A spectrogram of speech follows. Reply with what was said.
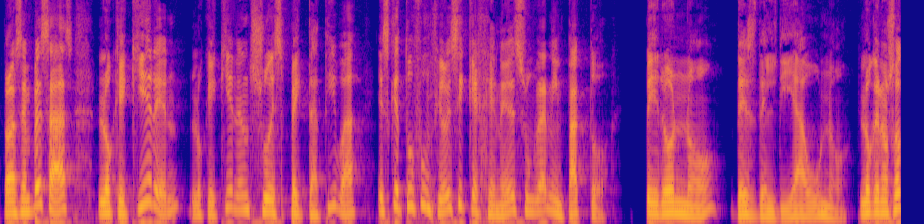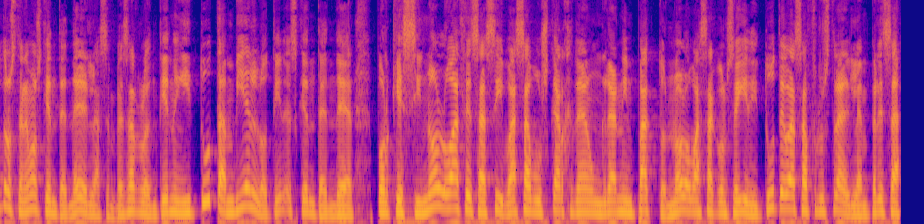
pero las empresas lo que quieren, lo que quieren, su expectativa es que tú funciones y que generes un gran impacto, pero no desde el día uno. Lo que nosotros tenemos que entender, y las empresas lo entienden, y tú también lo tienes que entender, porque si no lo haces así, vas a buscar generar un gran impacto, no lo vas a conseguir y tú te vas a frustrar y la empresa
